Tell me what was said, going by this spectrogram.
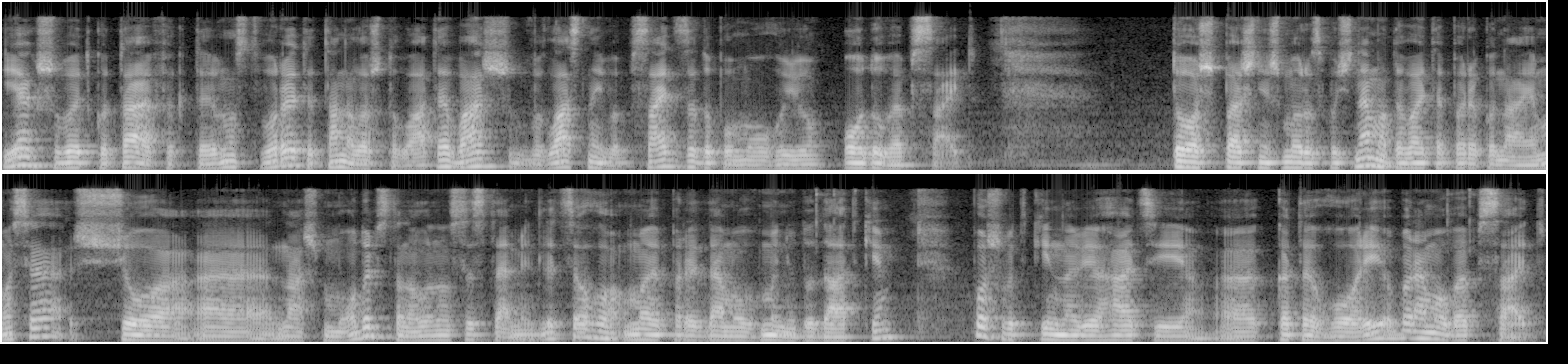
як швидко та ефективно створити та налаштувати ваш власний веб-сайт за допомогою Odoo Website. Тож, перш ніж ми розпочнемо, давайте переконаємося, що е, наш модуль встановлено в системі. Для цього ми перейдемо в меню Додатки. По швидкій навігації е, категорії оберемо веб-сайт.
